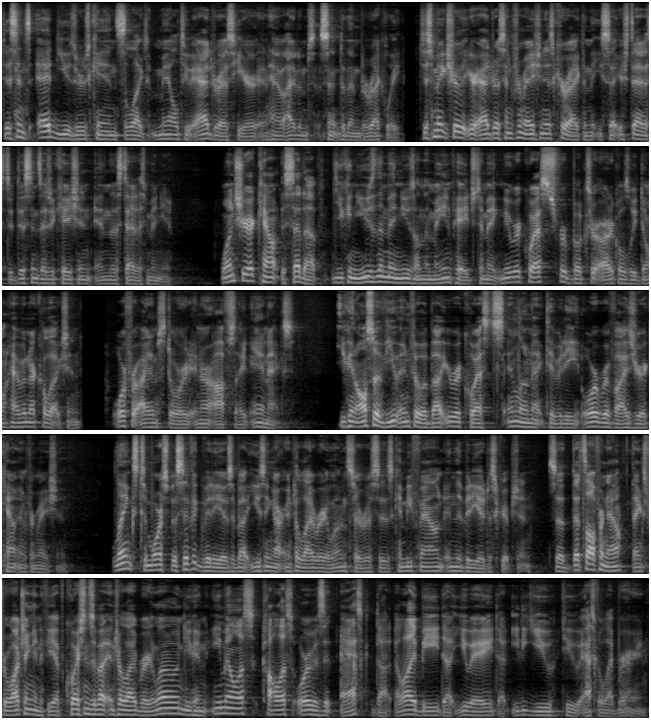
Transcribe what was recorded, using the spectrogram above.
Distance Ed users can select Mail to Address here and have items sent to them directly. Just make sure that your address information is correct and that you set your status to Distance Education in the Status menu. Once your account is set up, you can use the menus on the main page to make new requests for books or articles we don't have in our collection, or for items stored in our offsite annex. You can also view info about your requests and loan activity or revise your account information. Links to more specific videos about using our interlibrary loan services can be found in the video description. So that's all for now. Thanks for watching, and if you have questions about interlibrary loan, you can email us, call us, or visit ask.lib.ua.edu to ask a librarian.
